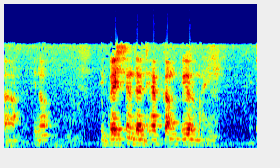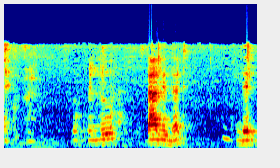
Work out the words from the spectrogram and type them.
uh, you know, the questions that have come to your mind. So we'll do start with that, and then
